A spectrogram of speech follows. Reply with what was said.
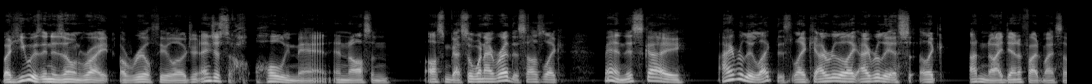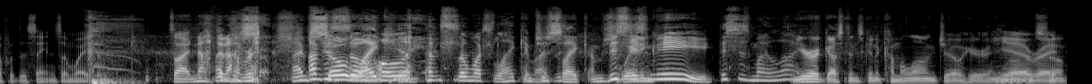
But he was in his own right a real theologian and just a holy man and an awesome, awesome guy. So when I read this, I was like, man, this guy, I really like this. Like, I really like, I really like, I don't know, identified myself with this saint in some ways. And so I, not that I'm, just- really, I'm just so like holy. him. I'm so much like him. I'm I just like- I'm just this waiting- is me. This is my life. Your Augustine's going to come along, Joe. Here, Yeah, moment, right. so.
